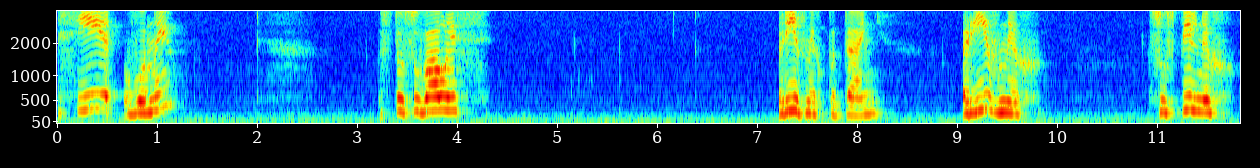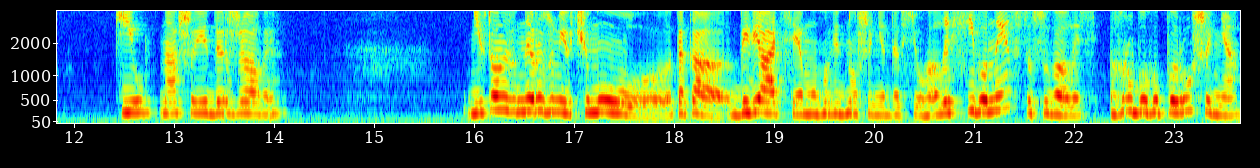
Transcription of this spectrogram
всі вони стосувались різних питань, різних суспільних кіл нашої держави. Ніхто не- розумів, чому така девіація мого відношення до всього, але всі вони стосувались грубого порушення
